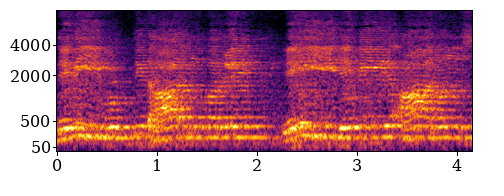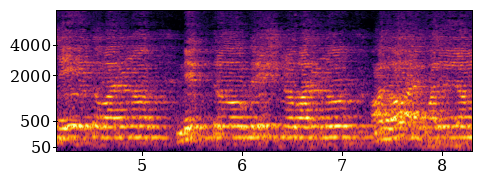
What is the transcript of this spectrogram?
দেবী মূর্তি ধারণ করলে, এই দেবীর আনন্দ শ্বেত বর্ণ নেত্র কৃষ্ণ বর্ণ অধর পল্লম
